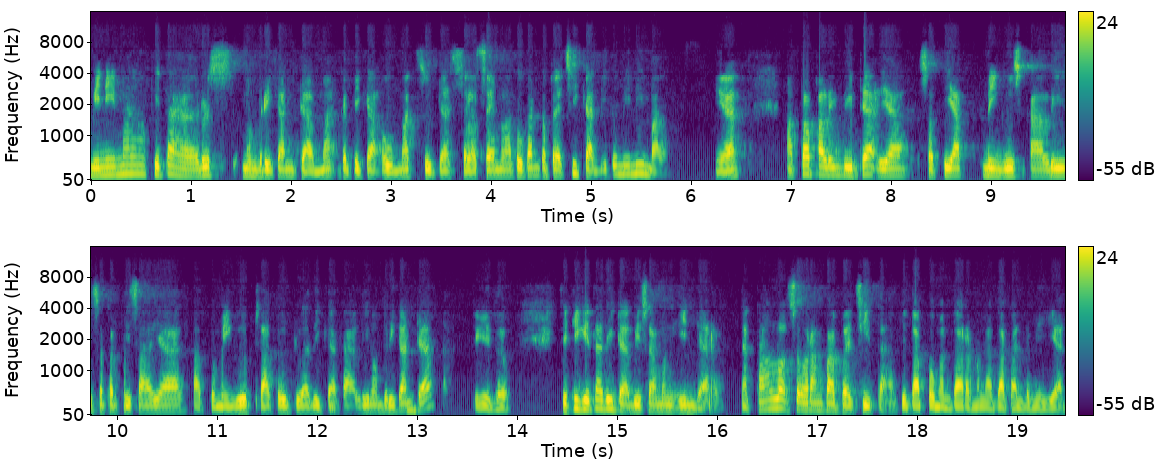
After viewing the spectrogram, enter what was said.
Minimal kita harus memberikan dhamma ketika umat sudah selesai melakukan kebajikan itu minimal, ya. Atau paling tidak ya setiap minggu sekali seperti saya satu minggu satu dua tiga kali memberikan dhamma, begitu. Jadi kita tidak bisa menghindar. Nah kalau seorang pabajita, kita komentar mengatakan demikian,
